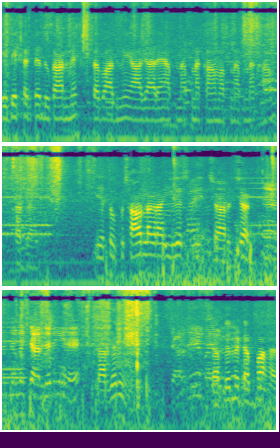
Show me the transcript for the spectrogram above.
ये देख सकते हैं दुकान में सब आदमी आ जा रहे हैं अपना अपना काम अपना अपना काम कर रहे हैं। ये तो कुछ और लग रहा है यूएसबी चार्जर चार्जर ही है। चार्जर ही है। डब्बे में डब्बा है।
